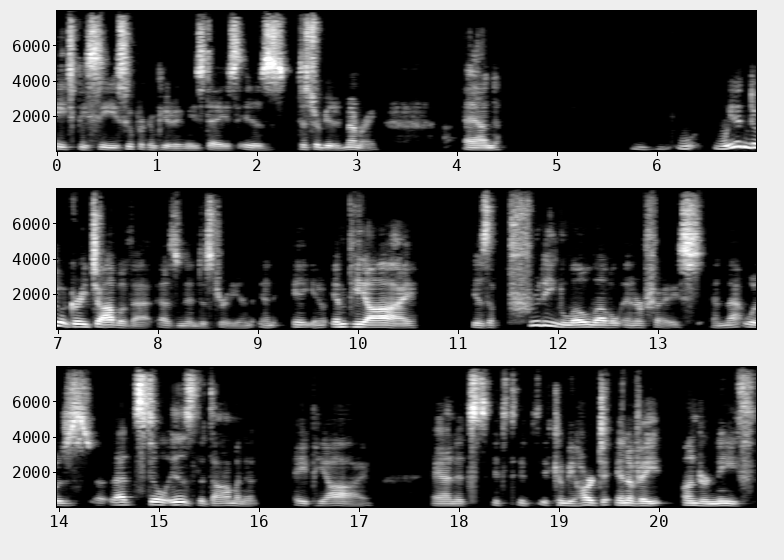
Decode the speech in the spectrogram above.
HPC supercomputing these days is distributed memory, and we didn't do a great job of that as an industry. And and you know, MPI is a pretty low level interface, and that was that still is the dominant API, and it's it's it, it can be hard to innovate underneath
